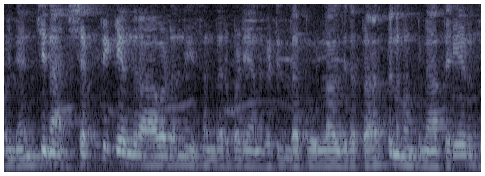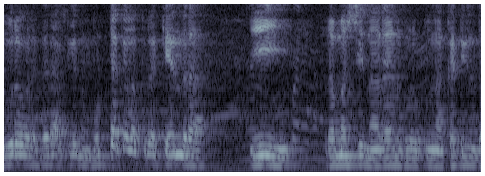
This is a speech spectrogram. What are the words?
ಒಂದು ಅಂಚಿನ ಶಕ್ತಿ ಕೇಂದ್ರ ಆವಡಂದು ಈ ಸಂದರ್ಭ ಘಟಿಸಿದ ಉಲ್ಲಾಲ್ದಿರ ಪ್ರಾರ್ಥನೆ ಮಂಪನ ಆತ ಏರು ದೂರವರೆದರೆ ಅಕ್ಲಿನ ಮುಟ್ಟಕಲಪುರ ಕೇಂದ್ರ ಈ ಬ್ರಹ್ಮಶ್ರೀ ನಾರಾಯಣ ಗುರುಕುಲ್ನ ಕಟೀಲ್ದ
